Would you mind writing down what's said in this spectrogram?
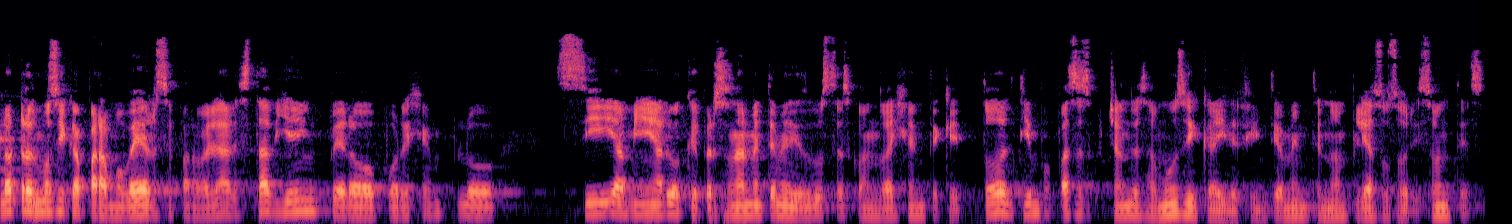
La otra es música para moverse, para bailar. Está bien, pero por ejemplo, sí, a mí algo que personalmente me disgusta es cuando hay gente que todo el tiempo pasa escuchando esa música y definitivamente no amplía sus horizontes.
